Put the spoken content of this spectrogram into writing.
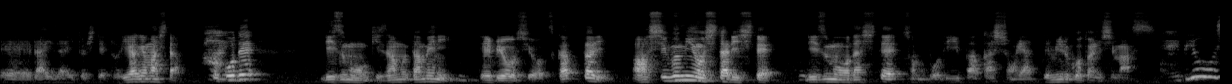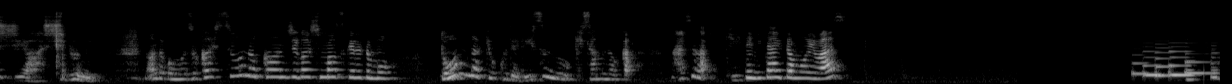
えー題材として取り上げました、はい。そこでリズムを刻むために手拍子を使ったり足踏みをしたりしてリズムを出してそのボディパーカッションをやってみることにします。手拍子や足踏み。なんだか難しそうな感じがしますけれどもどんな曲でリズムを刻むのかまずは聞いてみたいと思いますトル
